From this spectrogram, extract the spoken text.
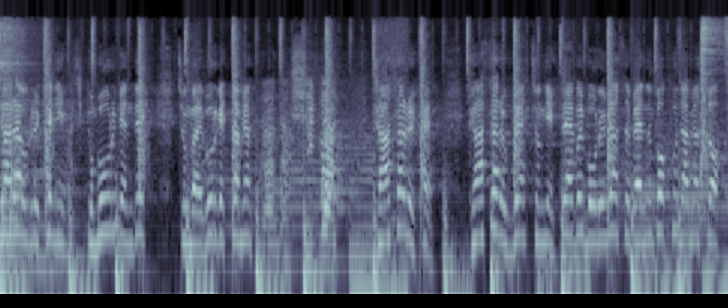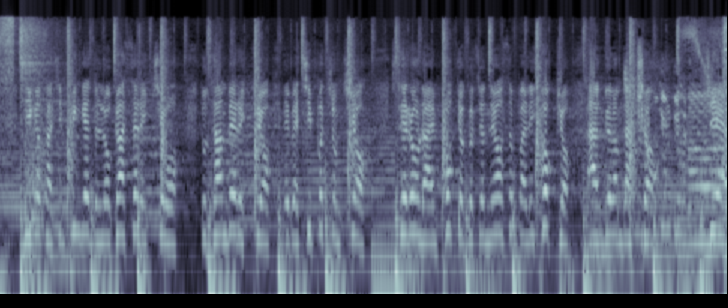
달아오를 테니 아직도 모르겠는데 정말 모르겠다면 자살을 해. 가사를 왜 정리? 랩을 모르면서 뱉는 것보다면서 네가 가진 핑계들로 가사를 채워. 또 담배를 튀어. 입에 지퍼 좀 치워. 새로운 라임 폭격. 그저 내어서 빨리 터켜 안 그럼 다쳐. Yeah,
